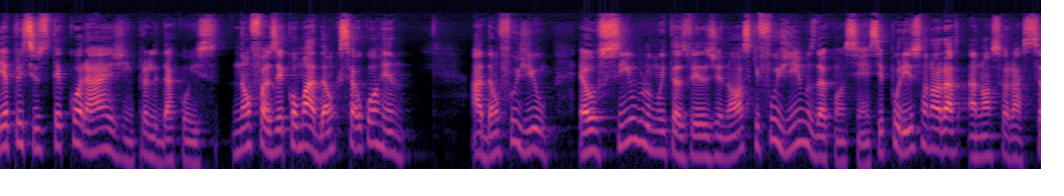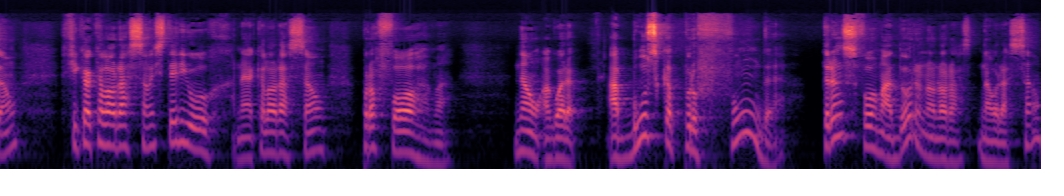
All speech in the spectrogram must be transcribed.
e é preciso ter coragem para lidar com isso. Não fazer como Adão que saiu correndo. Adão fugiu. É o símbolo muitas vezes de nós que fugimos da consciência e por isso a nossa oração fica aquela oração exterior, né? aquela oração pro forma. Não, agora, a busca profunda, transformadora na oração,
